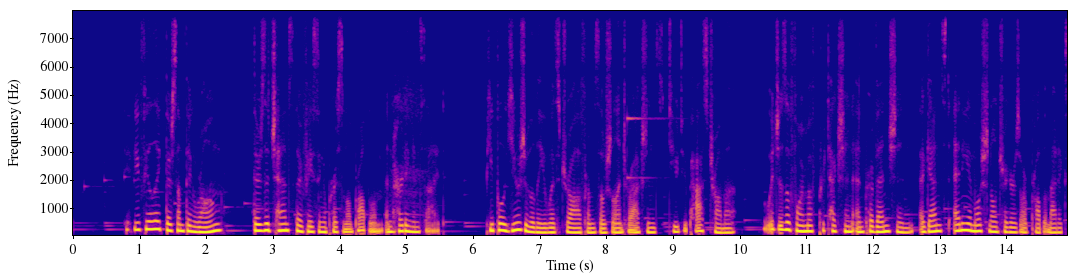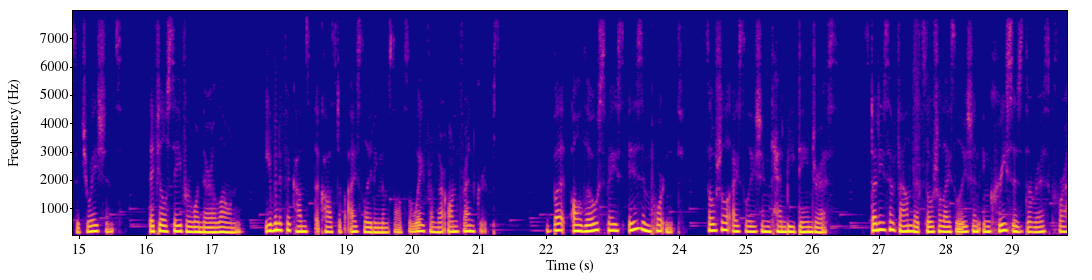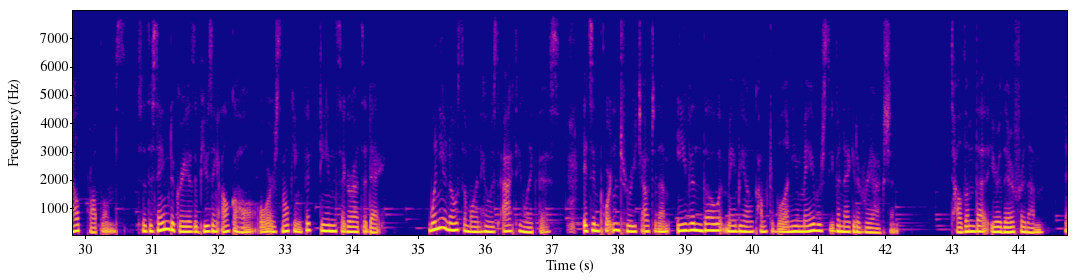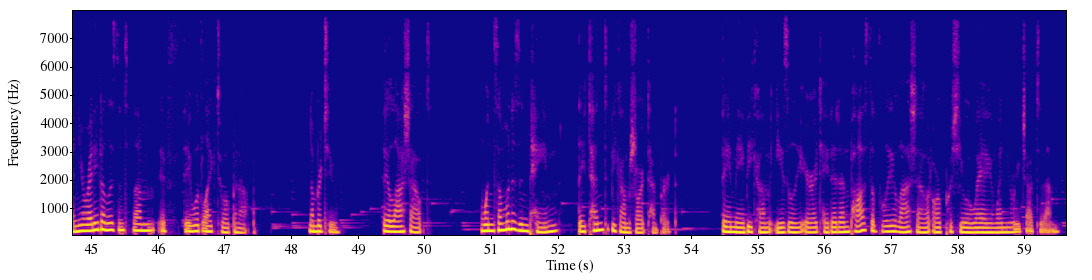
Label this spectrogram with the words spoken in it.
If you feel like there's something wrong, there's a chance they're facing a personal problem and hurting inside. People usually withdraw from social interactions due to past trauma, which is a form of protection and prevention against any emotional triggers or problematic situations. They feel safer when they're alone, even if it comes at the cost of isolating themselves away from their own friend groups. But although space is important, social isolation can be dangerous. Studies have found that social isolation increases the risk for health problems to the same degree as abusing alcohol or smoking 15 cigarettes a day. When you know someone who is acting like this, it's important to reach out to them even though it may be uncomfortable and you may receive a negative reaction. Tell them that you're there for them and you're ready to listen to them if they would like to open up. Number two, they lash out. When someone is in pain, they tend to become short-tempered. They may become easily irritated and possibly lash out or push you away when you reach out to them.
